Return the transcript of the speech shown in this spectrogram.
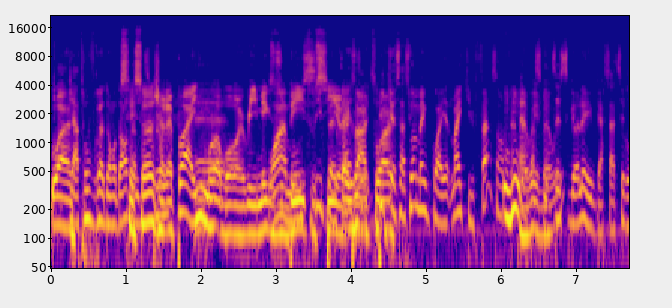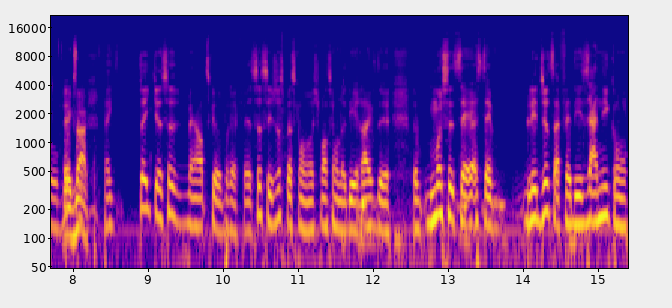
Ouais. qu'elle trouve redondante. C'est ça, j'aurais pas haï, moi, Euh, avoir un remix Ouais, du moi beat aussi, aussi. peut-être. Exact, Puis que ça soit même Quiet Mike qui le fasse, en fait, Mhm. Ben parce oui, que ben oui. ce gars-là est versatile au bout. Exact. Fait que peut-être que ça, mais en tout cas, bref, ça c'est juste parce qu'on, je pense qu'on a des rêves de, de- moi c'était legit, ça fait des années qu'on,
